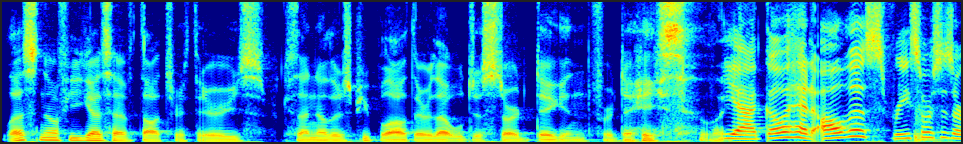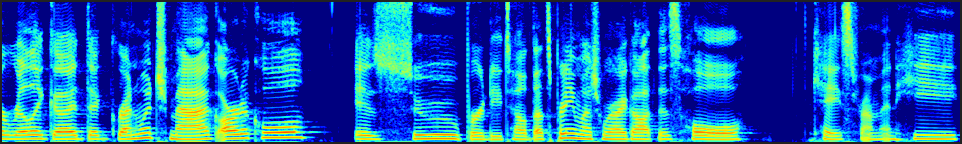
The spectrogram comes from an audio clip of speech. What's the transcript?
Let us know if you guys have thoughts or theories because I know there's people out there that will just start digging for days. like, Yeah, go ahead. All those resources are really good. The Greenwich Mag article is super detailed. That's pretty much where I got this whole case from. And he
